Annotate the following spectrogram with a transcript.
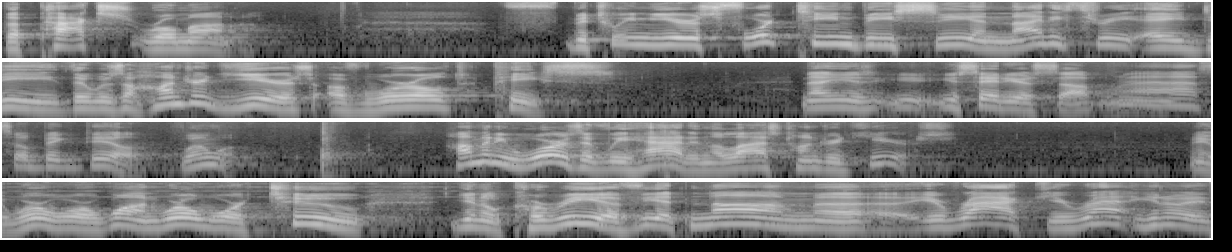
the Pax Romana. Between years 14 BC and 93 AD, there was 100 years of world peace. Now you, you, you say to yourself, nah, no big deal. When, how many wars have we had in the last 100 years? I mean, World War I, World War II, you know, Korea, Vietnam, uh, Iraq, Iran, you know,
